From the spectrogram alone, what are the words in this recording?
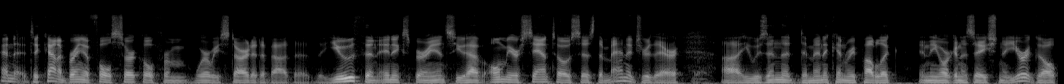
And to kind of bring a full circle from where we started about the, the youth and inexperience, you have Omir Santos as the manager there. Uh, he was in the Dominican Republic in the organization a year ago.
